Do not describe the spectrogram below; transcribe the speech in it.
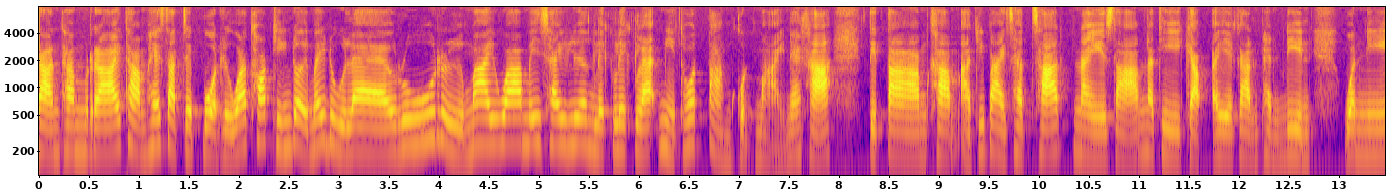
การทำร้ายทำให้สัตว์เจ็บปวดหรือว่าทอดทิ้งโดยไม่ดูแลรู้หรือไม่ว่าไม่ใช่เรื่องเล็กๆ และมีโทษตามกฎหมายนะคะ ติดตามคำอธิบายชัดๆ ใน 3 นาทีกับอายการแผ่นดิน วันนี้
